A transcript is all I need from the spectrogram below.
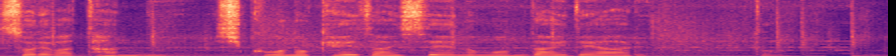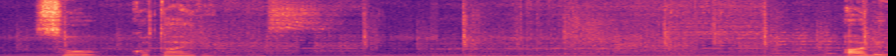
それは単に思考の経済性の問題であるとそう答えるのです。ある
